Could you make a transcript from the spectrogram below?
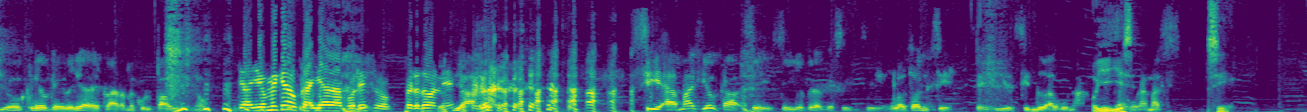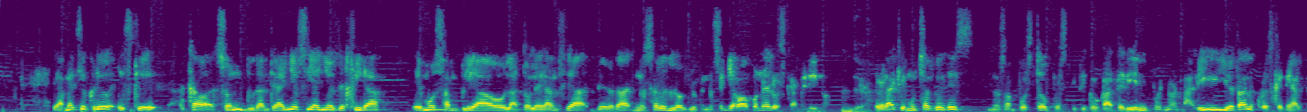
Yo creo que debería declararme culpable, ¿no? Ya, yo me he quedado callada por eso, perdón, ¿eh? Ya. Pero- sí, además yo, sí, sí, yo creo que sí, sí, glotón sí, sí, sin duda alguna. Oye, ¿y es- Sí. y además yo creo es que, claro, son durante años y años de gira hemos ampliado la tolerancia, de verdad, no sabes lo, lo que nos han llegado a poner los camerinos. Ya. De verdad que muchas veces nos han puesto pues típico catering, pues normalillo y tal, pues genial.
